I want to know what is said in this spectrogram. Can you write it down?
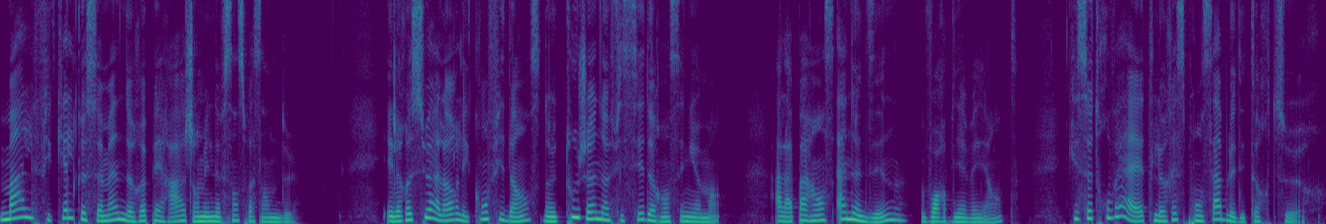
Mal fit quelques semaines de repérage en 1962. Il reçut alors les confidences d'un tout jeune officier de renseignement, à l'apparence anodine, voire bienveillante, qui se trouvait à être le responsable des tortures.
